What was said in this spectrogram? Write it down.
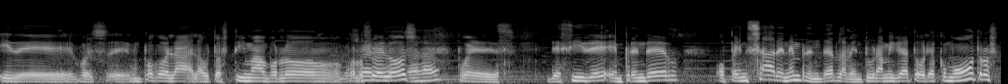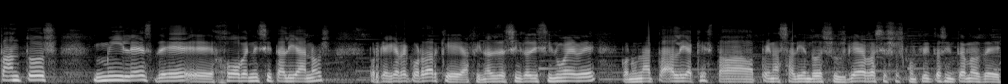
y de pues eh, un poco la, autoestima por, por los suelos, pues decide emprender o pensar en emprender la aventura migratoria como otros tantos miles de eh, jóvenes italianos, porque hay que recordar que a finales del siglo XIX, con una Italia que estaba apenas saliendo de sus guerras y sus conflictos internos de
